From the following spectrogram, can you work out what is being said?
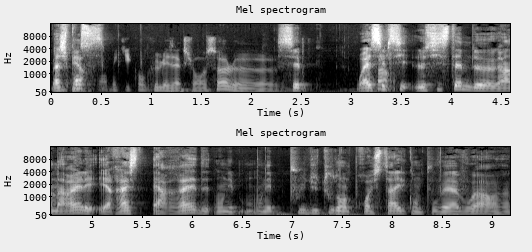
bah, je pense... mais qui conclut les actions au sol, c'est Ouais, c'est le, système de Graham Harrell et, reste Air Red. On n'est on est plus du tout dans le pro style qu'on pouvait avoir euh,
